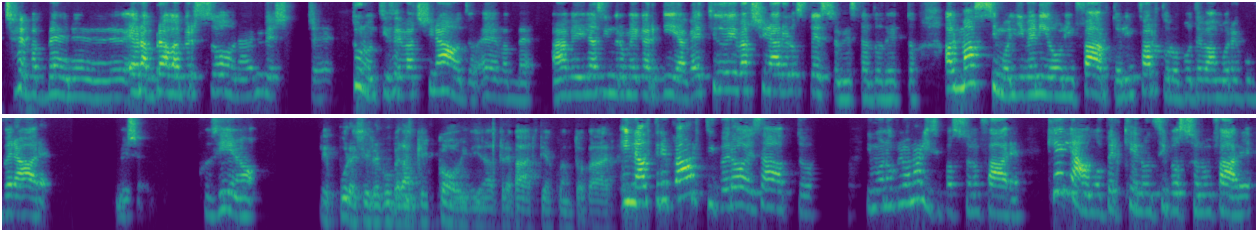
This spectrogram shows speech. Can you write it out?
cioè va bene, è una brava persona, invece tu non ti sei vaccinato, e eh, vabbè, avevi la sindrome cardiaca e ti dovevi vaccinare lo stesso, mi è stato detto. Al massimo gli veniva un infarto, l'infarto lo potevamo recuperare. Invece così no. Eppure si recupera anche il Covid in altre parti, a quanto pare. In altre parti, però, esatto, i monoclonali si possono fare. Chiariamo perché non si possono fare.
